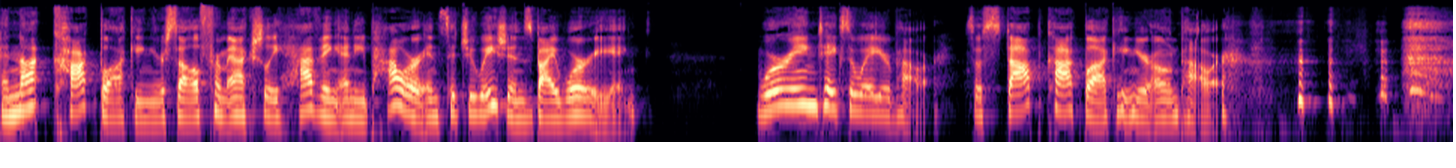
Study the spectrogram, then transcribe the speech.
And not cock blocking yourself from actually having any power in situations by worrying. Worrying takes away your power. So stop cock blocking your own power.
